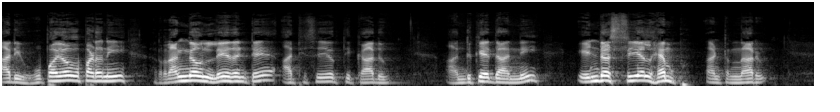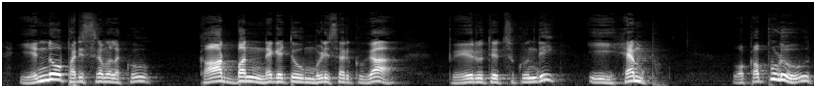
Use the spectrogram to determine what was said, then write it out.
అది ఉపయోగపడని రంగం లేదంటే అతిశయోక్తి కాదు. అందుకే దాన్ని ఇండస్ట్రియల్ హెంప్ అంటున్నారు. ఎన్నో పరిశ్రమలకు కార్బన్ నెగటివ్ ముడిసరుకుగా పేరు తెచ్చుకుంది ఈ హెంప్. ఒకప్పుడు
